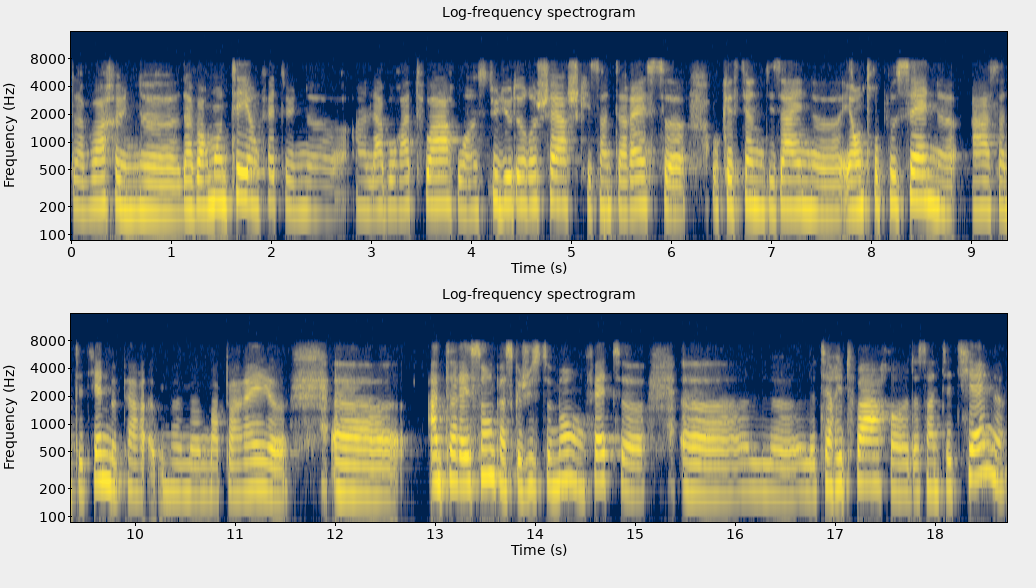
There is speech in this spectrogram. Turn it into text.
d'avoir euh, d'avoir monté en fait une, un laboratoire ou un studio de recherche qui s'intéresse euh, aux questions de design et anthropocène à Saint-Étienne m'apparaît intéressant parce que justement, en fait, le, territoire de Saint-Étienne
